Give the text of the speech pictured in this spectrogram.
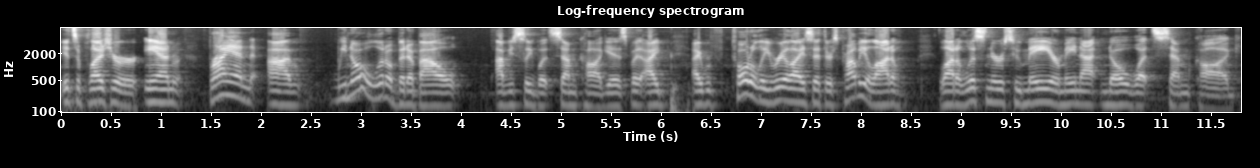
It's a pleasure. And, Brian, uh, we know a little bit about obviously what SEMCOG is, but I, I totally realize that there's probably a lot of a lot of listeners who may or may not know what SEMCOG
